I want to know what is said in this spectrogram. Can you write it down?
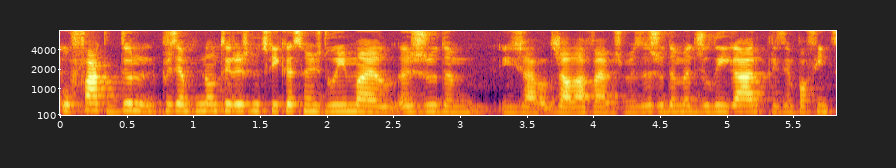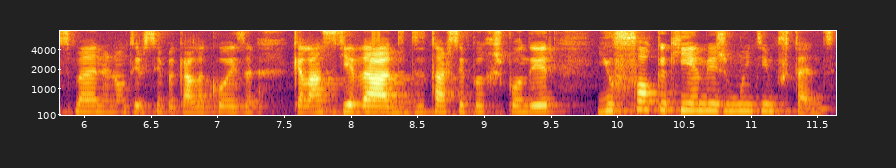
O facto de, por exemplo, não ter as notificações do e-mail ajuda-me, e já, já lá vamos, mas ajuda-me a desligar, por exemplo, ao fim de semana, não ter sempre aquela coisa, aquela ansiedade de estar sempre a responder. E o foco aqui é mesmo muito importante.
